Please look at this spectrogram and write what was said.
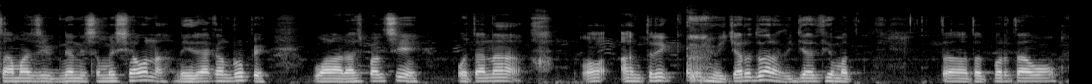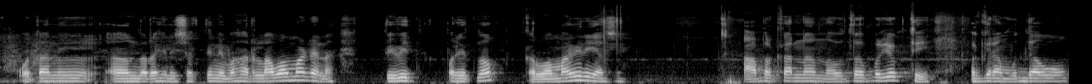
સામાજિક વિજ્ઞાનની સમસ્યાઓના નિરાકરણ રૂપે વાળા રાજપાલસિંહે પોતાના આંતરિક વિચારો દ્વારા વિદ્યાર્થીઓમાં તત્પરતાઓ પોતાની અંદર રહેલી શક્તિને બહાર લાવવા માટેના વિવિધ પ્રયત્નો કરવામાં આવી રહ્યા છે. આ પ્રકારના નવતર પ્રયોગથી અઘરા મુદ્દાઓ,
